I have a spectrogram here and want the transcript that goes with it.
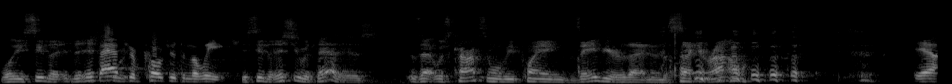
Well, you see the the issue. batch of coaches in the league. You see the issue with that is is that Wisconsin will be playing Xavier then in the second round. Yeah,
